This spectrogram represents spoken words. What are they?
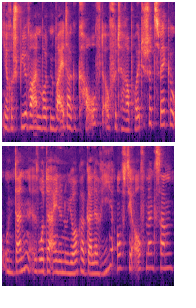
ihre Spielwaren wurden weiter gekauft, auch für therapeutische Zwecke. Und dann wurde eine New Yorker Galerie auf sie aufmerksam,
